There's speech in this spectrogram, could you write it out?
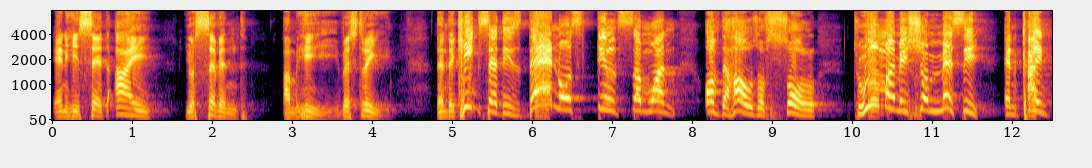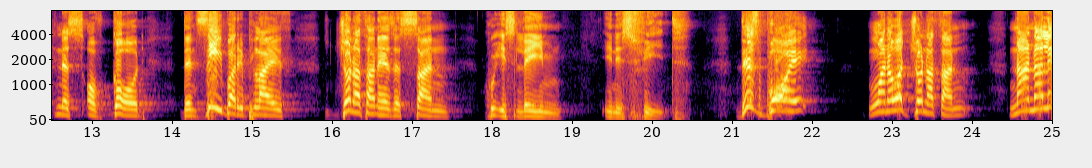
And he said, I, your servant, am he. Verse 3. Then the king said, Is there no still someone of the house of Saul to whom I may show mercy and kindness of God? Then Ziba replied, Jonathan has a son who is lame in his feet. This boy ngwana wa jonathan na na le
